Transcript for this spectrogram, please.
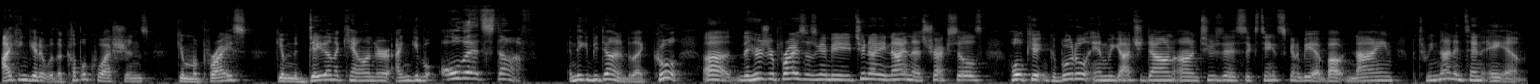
I can get it with a couple questions, give them a price, give them the date on the calendar. I can give all that stuff and they can be done. Be like, cool. Uh, here's your price. It's gonna be two ninety nine. That's track sales, whole kit and caboodle, and we got you down on Tuesday the sixteenth. It's gonna be about nine, between nine and ten a.m.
